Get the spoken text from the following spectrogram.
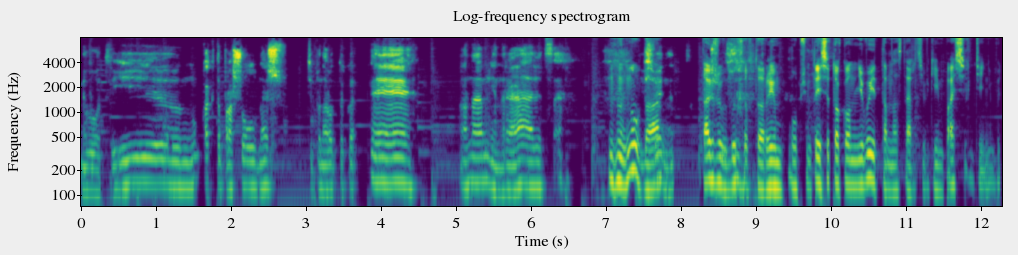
Вот и э, ну как-то прошел, знаешь, типа народ такой, э, она мне нравится. Ну да. Также будет со вторым. В общем-то, если только он не выйдет там на старте в Game Passе где-нибудь,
